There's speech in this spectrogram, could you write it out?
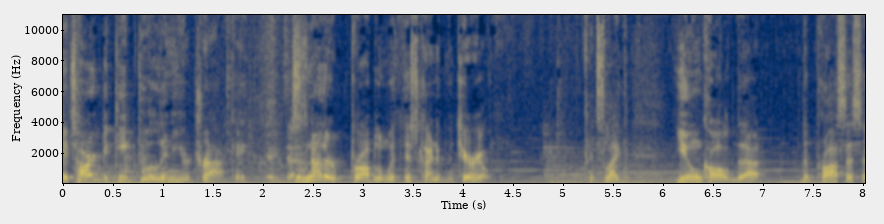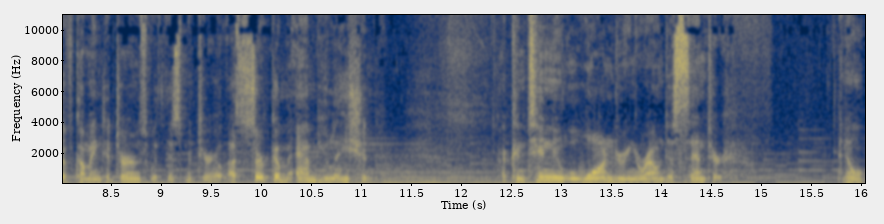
It's hard to keep to a linear track. Eh? Exactly. This is another problem with this kind of material. It's like Jung called that the process of coming to terms with this material a circumambulation, a continual wandering around a center. You know,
